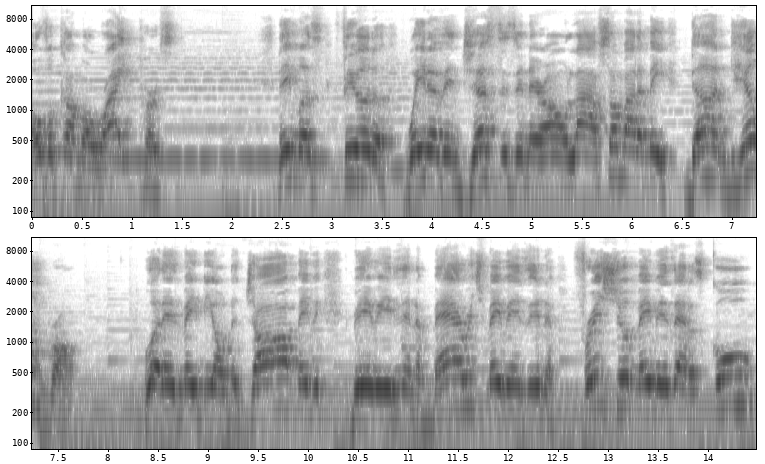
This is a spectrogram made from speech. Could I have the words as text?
overcome a right person. They must feel the weight of injustice in their own life. Somebody may done him wrong. What it may be on the job, maybe maybe it's in a marriage, maybe it's in a friendship, maybe it's at a school.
